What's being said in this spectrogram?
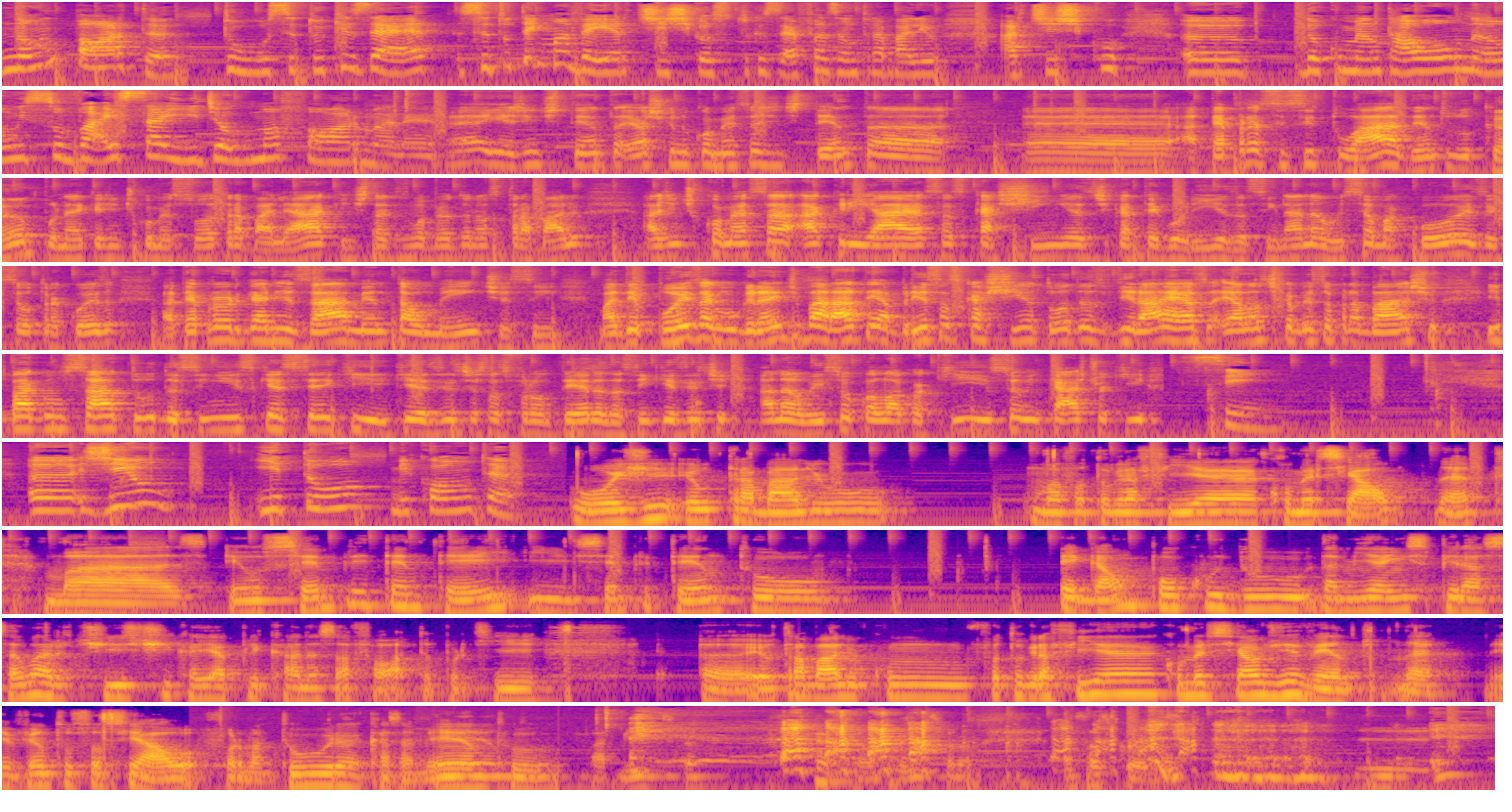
não importa. Tu, se tu quiser, se tu tem uma veia artística ou se tu quiser fazer um trabalho artístico uh, documental ou não, isso vai sair de alguma forma, né? É, e a gente tenta, eu acho que no começo a gente tenta é, até para se situar dentro do campo, né, que a gente começou a trabalhar, que a gente está desenvolvendo o nosso trabalho, a gente começa a criar essas caixinhas de categorias, assim, ah, não, isso é uma coisa, isso é outra coisa, até para organizar mentalmente, assim. Mas depois o grande barato é abrir essas caixinhas todas, virar elas de cabeça para baixo e bagunçar tudo, assim, e esquecer que, que existe essas fronteiras, assim, que existe, ah, não, isso eu coloco aqui, isso eu encaixo aqui. Sim. Uh, Gil, e tu, me conta? Hoje eu trabalho uma fotografia comercial, né? Mas eu sempre tentei e sempre tento pegar um pouco do, da minha inspiração artística e aplicar nessa foto, porque uh, eu trabalho com fotografia comercial de evento, né? Evento social, formatura, casamento, bar essas coisas. E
